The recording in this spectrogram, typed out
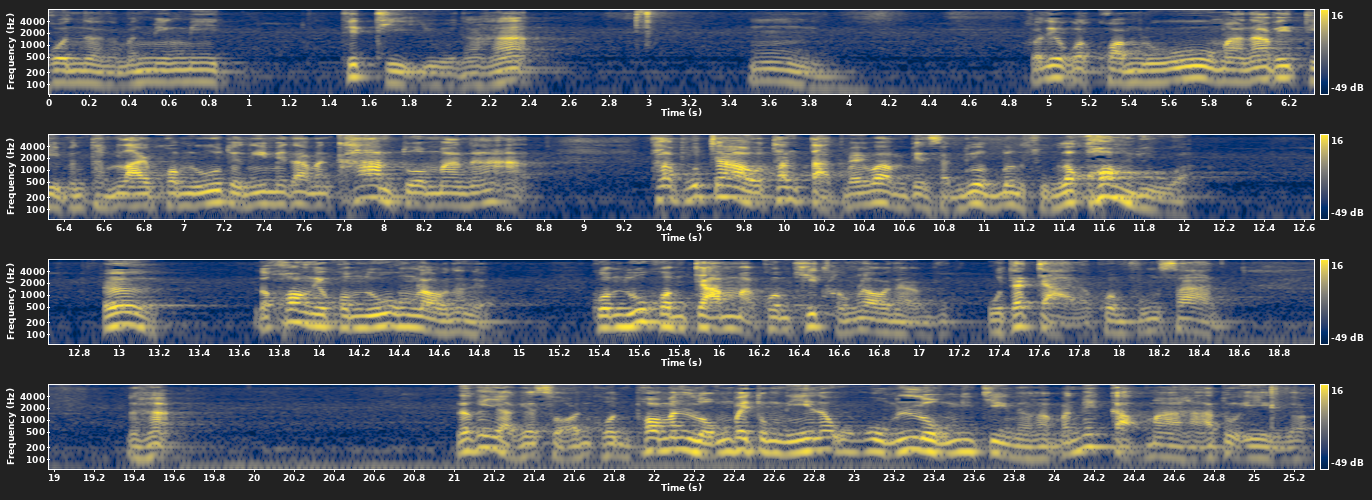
คนน่ะมันยังมีทิฏฐิอยู่นะฮะอืมเขาเรียกว่าความรู้มานะทิฏฐิมันทำลายความรู้ตัวนี้ไม่ได้มันข้ามตัวมานะถ้าพระเจ้าท่านตัดไว้ว่ามันเป็นสังโยชน์เบื้องสูงเราคล้องอยู่อะ เออเราคล้องในความรู้ของเรานั่นแหละความรู้ความจำอะความคิดของเราเนี่ยอุทจารความฟุ้งซ่าน นะฮะแล้วก็อยากจะสอนคนพอมันหลงไปตรงนี้แล้วโอ้โหมันหลงจริงๆนะครับมันไม่กลับมาหาตัวเองแล้ว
